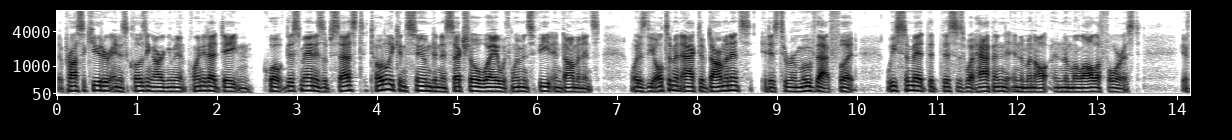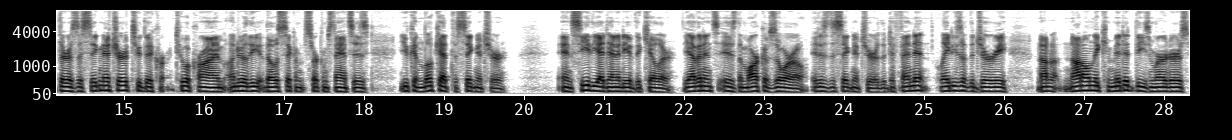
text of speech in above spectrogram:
The prosecutor, in his closing argument, pointed at Dayton, quote, This man is obsessed, totally consumed in a sexual way with women's feet and dominance. What is the ultimate act of dominance? It is to remove that foot. We submit that this is what happened in the, Manal- in the Molalla forest. If there is a signature to, the, to a crime under the, those circum- circumstances, you can look at the signature. and see the identity of the killer. The evidence is the mark of Zorro. It is the signature. The defendant, ladies of the jury, not not only committed these murders,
